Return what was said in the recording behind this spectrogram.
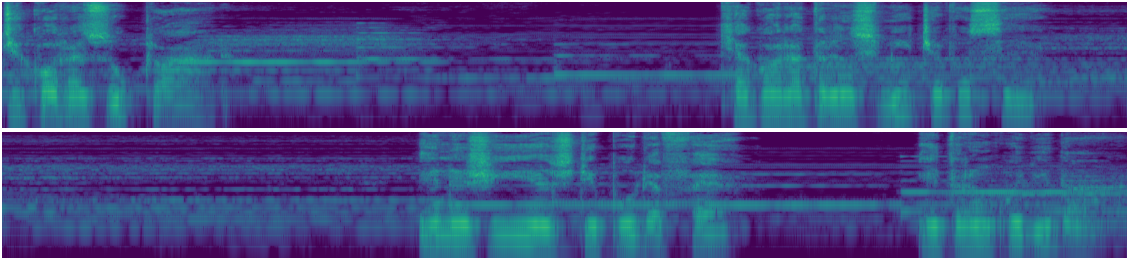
de cor azul clara, que agora transmite a você energias de pura fé e tranquilidade.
